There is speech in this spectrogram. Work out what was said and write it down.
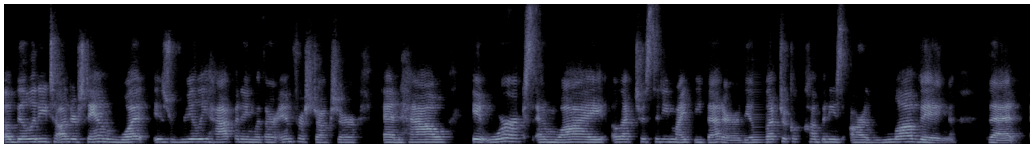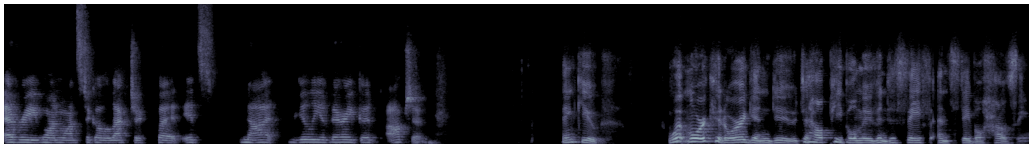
ability to understand what is really happening with our infrastructure and how it works and why electricity might be better. The electrical companies are loving that everyone wants to go electric, but it's not really a very good option. Thank you. What more could Oregon do to help people move into safe and stable housing?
